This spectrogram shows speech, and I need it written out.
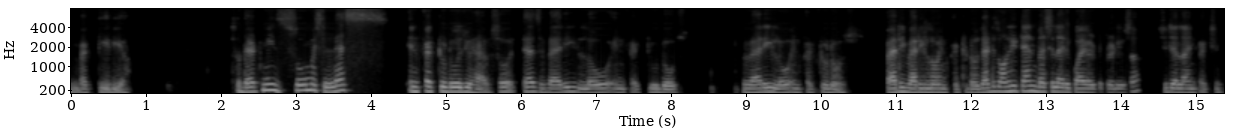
bacteria. So that means so much less infective dose you have. So it has very low infective dose. Very low infective dose. Very, very low infective dose. That is only 10 bacilli required to produce a Shigella infection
